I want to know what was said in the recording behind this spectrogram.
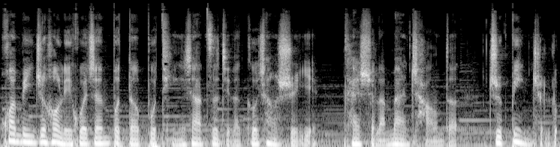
患病之后，李慧珍不得不停下自己的歌唱事业，开始了漫长的治病之路。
